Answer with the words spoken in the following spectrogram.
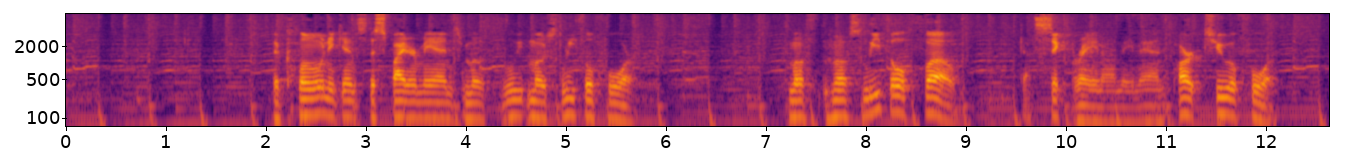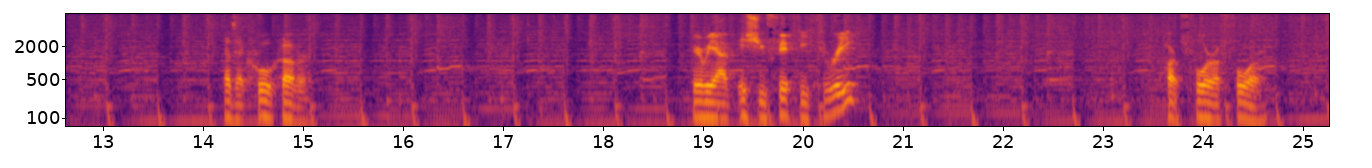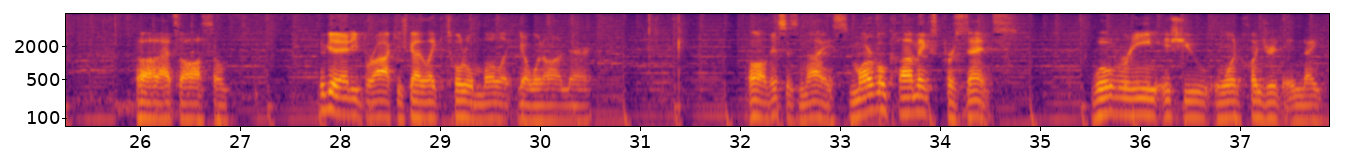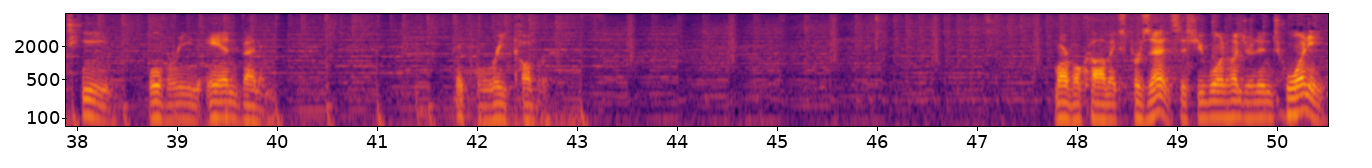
The clone against the Spider Man's most, most lethal four. Most, most lethal foe. Got sick brain on me, man. Part two of four. That's a cool cover. Here we have issue 53. Part 4 of 4. Oh, that's awesome. Look at Eddie Brock. He's got like a total mullet going on there. Oh, this is nice. Marvel Comics presents Wolverine issue 119. Wolverine and Venom. What a great cover. Marvel Comics presents issue 120.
